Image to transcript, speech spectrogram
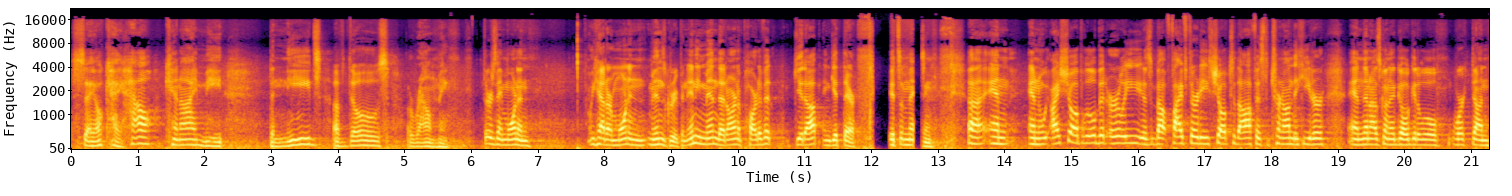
Say, okay, how can I meet the needs of those around me? Thursday morning, we had our morning men's group, and any men that aren't a part of it, get up and get there. It's amazing. Uh, and and I show up a little bit early. It's about 5:30. Show up to the office to turn on the heater, and then I was going to go get a little work done.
